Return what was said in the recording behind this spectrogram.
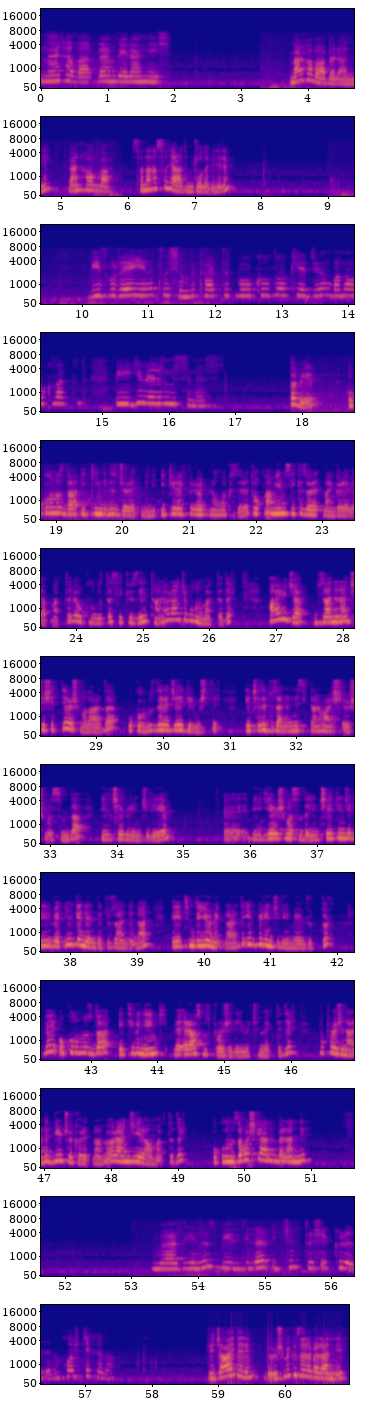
Merhaba, ben Beren Nil. Merhaba Berennil, ben Havva. Sana nasıl yardımcı olabilirim? Biz buraya yeni taşındık. Artık bu okulda okuyacağım. Bana okul hakkında bilgi verir misiniz? Tabii, okulumuzda ilk İngilizce öğretmeni, iki rehber öğretmen olmak üzere toplam 28 öğretmen görev yapmakta ve okulumuzda 850 tane öğrenci bulunmaktadır. Ayrıca düzenlenen çeşitli yarışmalarda okulumuz dereceye girmiştir. İlçede düzenlenen İstiklal Marşı yarışmasında ilçe birinciliği, e, bilgi yarışmasında ilçe ikinciliği ve il genelinde düzenlenen eğitimde iyi örneklerde il birinciliği mevcuttur. Ve okulumuzda Etwinning ve Erasmus projeleri yürütülmektedir. Bu projelerde birçok öğretmen ve öğrenci yer almaktadır. Okulumuza hoş geldin Berenli. Verdiğiniz bilgiler için teşekkür ederim. Hoşçakalın. Rica ederim. Görüşmek üzere Berenli.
